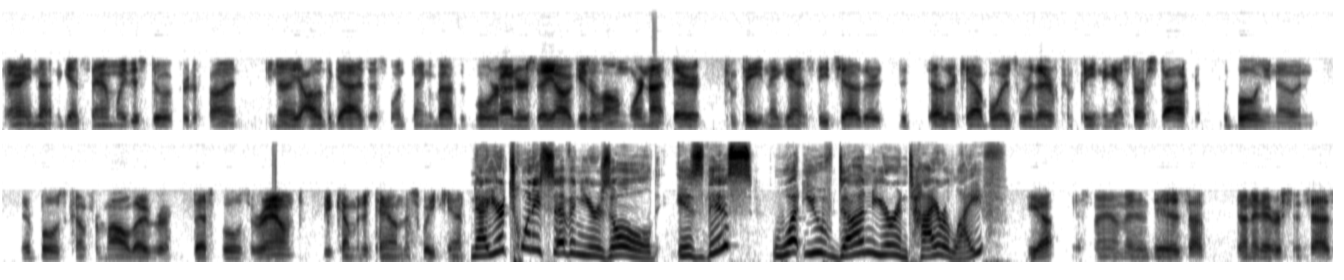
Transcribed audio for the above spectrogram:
there ain't nothing against them. We just do it for the fun. You know, all of the guys. That's one thing about the bull riders. They all get along. We're not there competing against each other. The other cowboys were there competing against our stock, the bull. You know, and their bulls come from all over. Best bulls around be coming to town this weekend. Now, you're 27 years old. Is this what you've done your entire life? Yeah, yes, ma'am. It is. I've done it ever since I was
